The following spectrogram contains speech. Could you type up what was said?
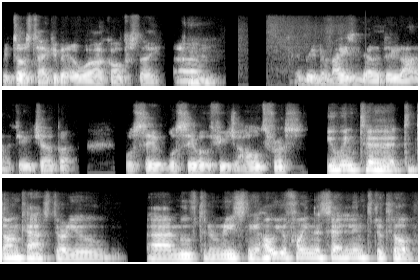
It does take a bit of work, obviously. Um, mm. It'd be amazing to be able to do that in the future, but we'll see. We'll see what the future holds for us. You went to, to Doncaster. You uh, moved to them recently. How you finding settling into the club?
